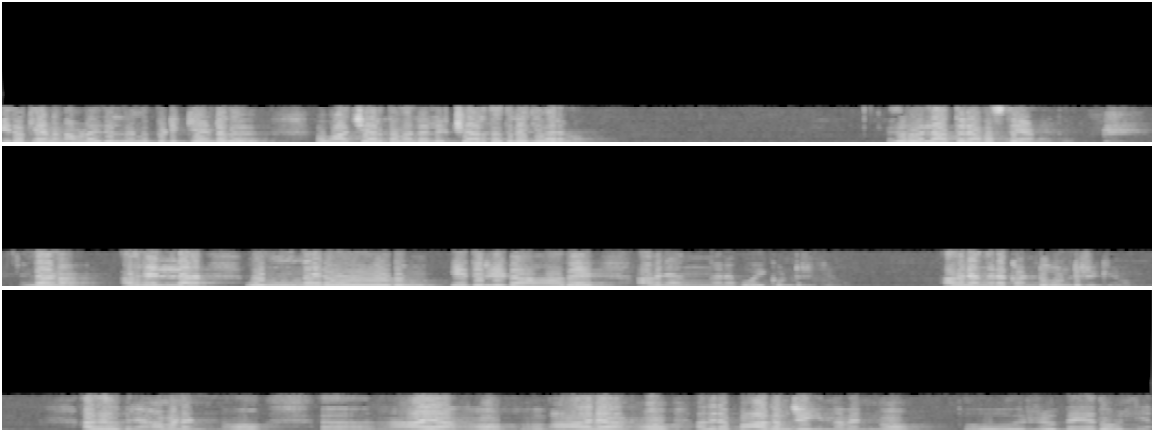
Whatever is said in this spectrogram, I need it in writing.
ഇതൊക്കെയാണ് നമ്മൾ ഇതിൽ നിന്ന് പിടിക്കേണ്ടത്. വാച്യാർത്ഥമല്ല ലക്ഷ്യാർത്ഥത്തിലേക്ക് വരണം. ഇതൊരു വല്ലാത്തൊരവസ്ഥയാണ് ഇത്. എന്താണ്? അവനെല്ലാ ഒന്നിനോടും എതിരിടാതെ അവനങ്ങനെ പോയിക്കൊണ്ടിരിക്കണം. അവനങ്ങനെ കണ്ടുകൊണ്ടിരിക്കണം. അത് ബ്രാഹ്മണനോ ആയാന്നോ ആനാന്നോ അതിനെ പാകം ചെയ്യുന്നവനോ ഒരു ഭേദവുമില്ല.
